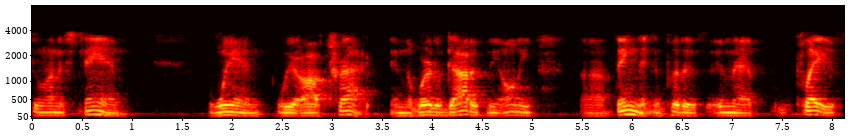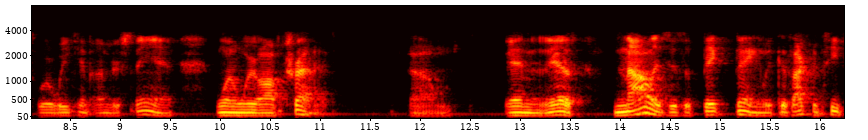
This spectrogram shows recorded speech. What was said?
to understand when we're off track, and the Word of God is the only uh, thing that can put us in that place where we can understand when we're off track. Um, and yes, knowledge is a big thing because I can teach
